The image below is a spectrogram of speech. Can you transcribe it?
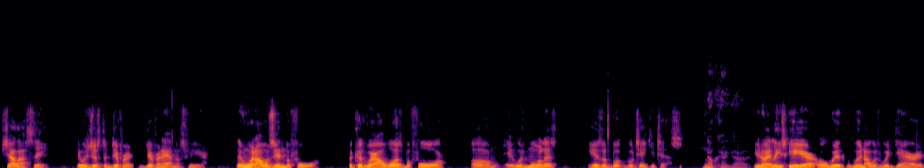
shall I say? It was just a different different atmosphere than what I was in before, because where I was before, um, it was more or less, here's a book, go take your test. Okay, got it. You know, at least here or with when I was with Garrett,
